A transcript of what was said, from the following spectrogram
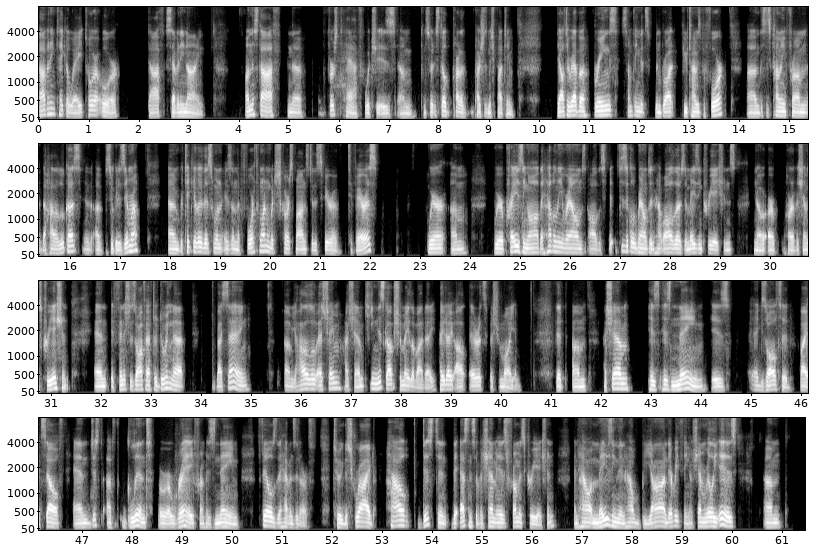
Davening takeaway, Torah Ohr Daf 79. On the staff in the first half, which is um, considered still part of Parshas Mishpatim, the Alter Rebbe brings something that's been brought a few times before. Um, this is coming from the Halalukas of Pesukei D'Zimra. Um, in particular, this one is on the fourth one, which corresponds to the sphere of Tiferes, where um, we're praising all the heavenly realms, all the physical realms, and how all those amazing creations you know, are part of Hashem's creation. And it finishes off after doing that by saying, um, Yahalalu Hashem Hashem ki nizgav shemei lavade heidei al eretz v'shemayim. That um, Hashem, his his name is exalted by itself, and just a glint or a ray from his name fills the heavens and earth to describe how distant the essence of Hashem is from his creation, and how amazing and how beyond everything Hashem really is, um,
